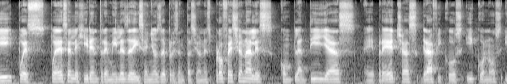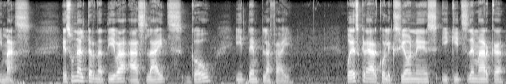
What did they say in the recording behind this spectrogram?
y pues puedes elegir entre miles de diseños de presentaciones profesionales con plantillas eh, prehechas, gráficos, iconos y más. Es una alternativa a Slides Go y Templafy. Puedes crear colecciones y kits de marca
